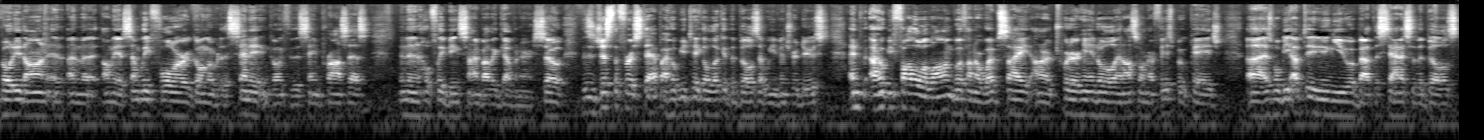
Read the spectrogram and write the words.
voted on on the, on the assembly floor, going over to the Senate and going through the same process, and then hopefully being signed by the governor. So this is just the first step. I hope you take a look at the bills that we've introduced, and I hope you follow along both on our website, on our Twitter handle, and also on our Facebook page, uh, as we'll be updating you about the status of the bills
